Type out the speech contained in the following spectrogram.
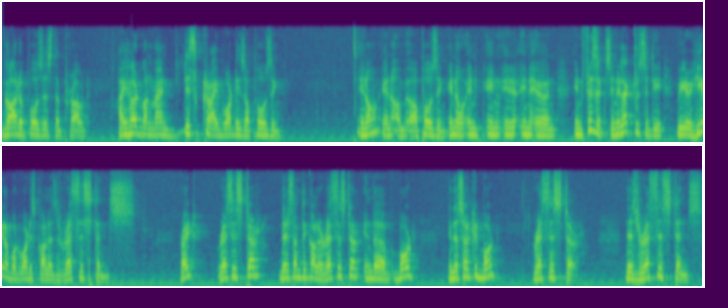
God opposes the proud. I heard one man describe what is opposing. You know, in uh, opposing. You know, in in in in, uh, in physics, in electricity, we hear about what is called as resistance, right? Resistor. There is something called a resistor in the board, in the circuit board. Resistor. There's resistance.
